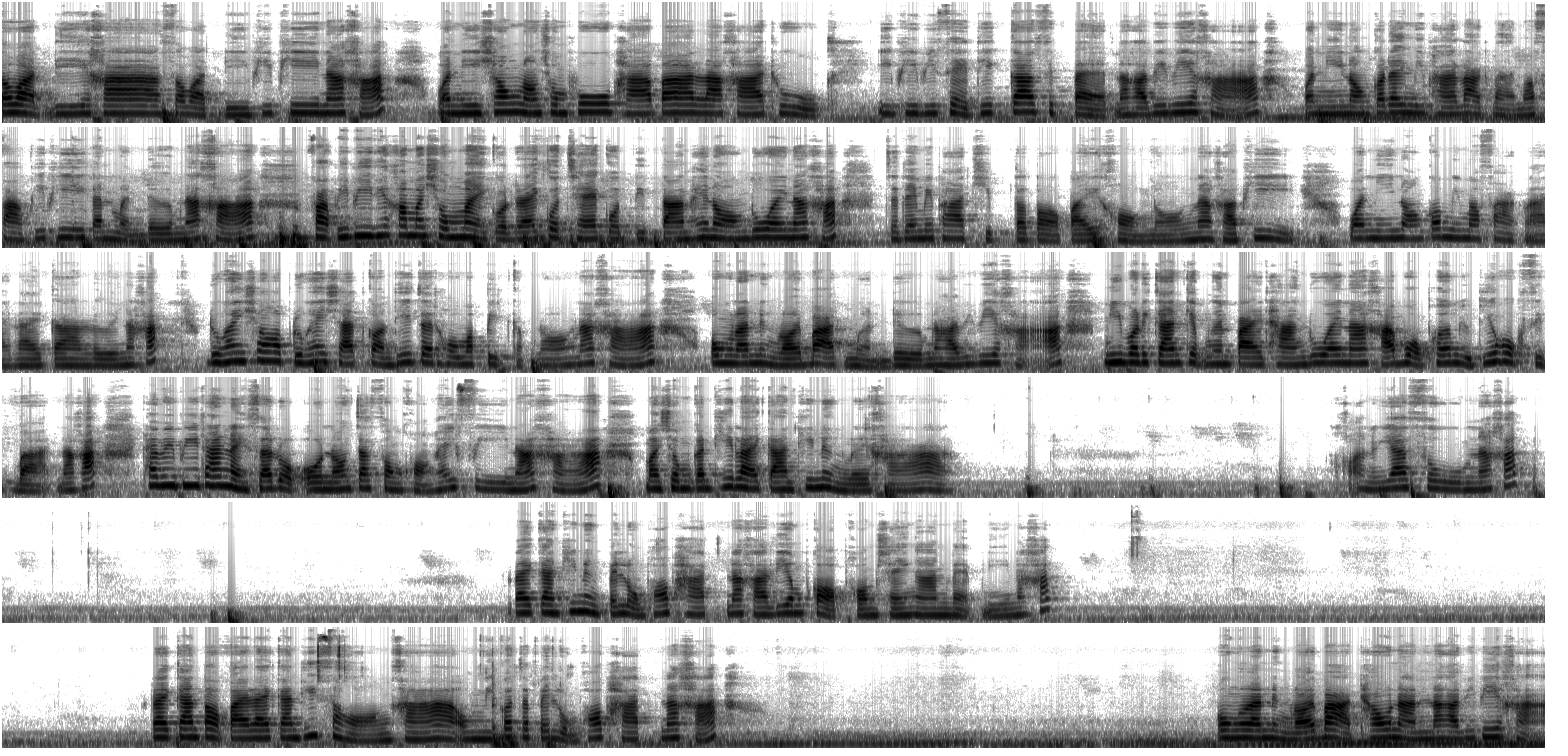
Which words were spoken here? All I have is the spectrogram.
สวัสดีค่ะ สวัสดีพี่ๆนะคะ วันนี้ช่องน้องชมพู่พาบ้านราคาถูก EP พิเศษที่ 98 นะคะ พี่ๆค่ะ วันนี้น้องก็ได้มีพาหลากหลายมาฝากพี่ๆกันเหมือนเดิมนะคะ ฝากพี่ๆที่เข้ามาชมใหม่กดไลค์กดแชร์กดติดตามให้น้องด้วยนะคะ จะได้ไม่พลาดคลิปต่อๆไปของน้องนะคะ พี่วันนี้น้องก็มีมาฝากหลายรายการเลยนะคะ ดูให้ชอบดูให้ชัดก่อนที่จะโทรมาปิดกับน้องนะคะ องค์ละ 100 บาทเหมือนเดิมนะคะ พี่ๆขามีบริการเก็บเงินปลายทางด้วยนะคะ บวกเพิ่มอยู่ที่ 60 บาทนะคะ ถ้าพี่ๆท่านไหนสะดวกโอนน้องจะส่งของให้ฟรีนะคะ มาาชมกันที่รายการที่1เลยค่ะ ขออนุญาตซูมนะคะ รายการที่1เป็นหลวงพ่อพัดนะคะ เลี่ยมกรอบพร้อมใช้งานแบบนี้นะคะ รายการต่อไปรายการที่สองค่ะ องค์นี้ก็จะเป็นหลวงพ่อพัดนะคะ องค์ละ 100 บาทเท่านั้นนะคะพี่ๆขา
